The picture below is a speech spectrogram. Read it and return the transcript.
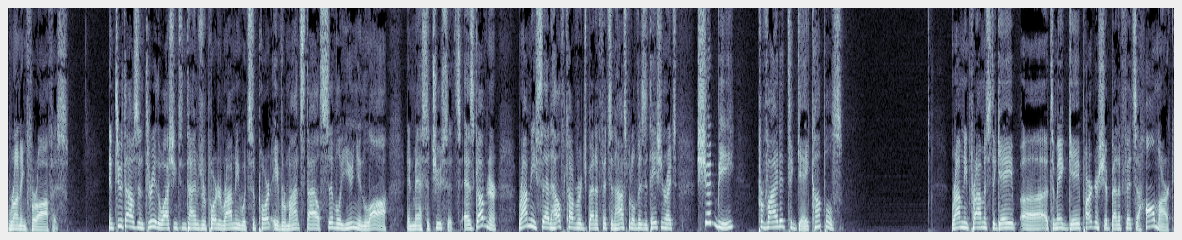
running for office. In 2003, the Washington Times reported Romney would support a Vermont style civil union law in Massachusetts. As governor, Romney said health coverage benefits and hospital visitation rights should be provided to gay couples. Romney promised to gay uh, to make gay partnership benefits a hallmark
